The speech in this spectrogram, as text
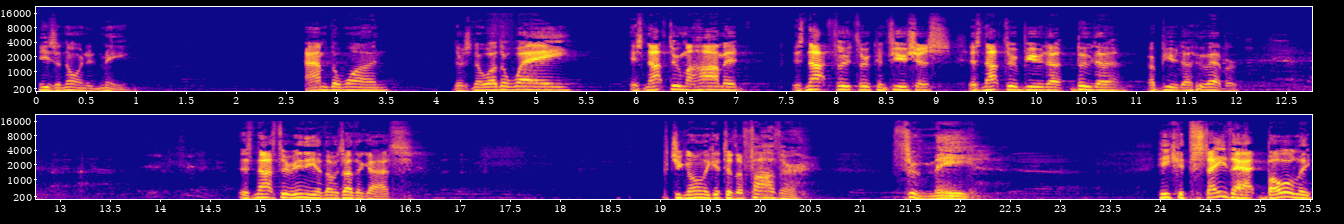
He's anointed me. I'm the one. There's no other way. It's not through Muhammad. It's not through, through Confucius. It's not through Buddha, Buddha or Buddha, whoever. It's not through any of those other guys. But you can only get to the Father through me. He could say that boldly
